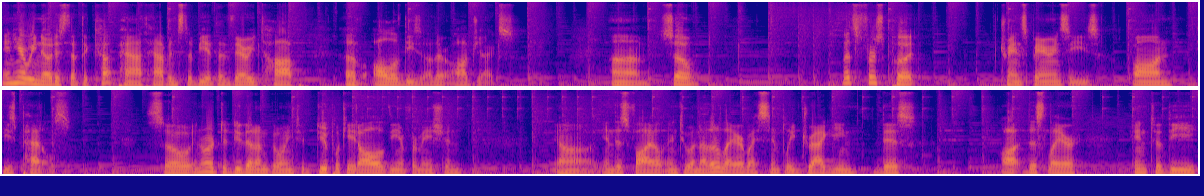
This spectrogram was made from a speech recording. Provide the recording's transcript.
And here we notice that the cut path happens to be at the very top of all of these other objects. Um, so let's first put transparencies on these petals. So in order to do that, I'm going to duplicate all of the information uh, in this file into another layer by simply dragging this, uh, this layer into the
